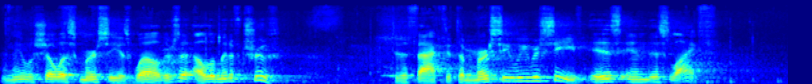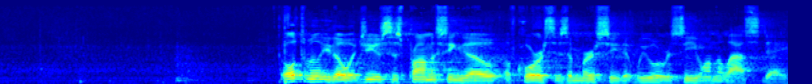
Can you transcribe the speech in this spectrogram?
And they will show us mercy as well. There's an element of truth to the fact that the mercy we receive is in this life. Ultimately, though, what Jesus is promising, though, of course, is a mercy that we will receive on the last day.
